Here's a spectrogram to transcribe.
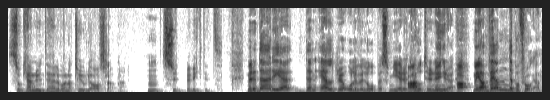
så kan du inte heller vara naturlig och avslappnad. Mm. Superviktigt. Men det där är den äldre Oliver Lopez som ger ett ja. råd till den yngre. Ja. Men jag vänder på frågan.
